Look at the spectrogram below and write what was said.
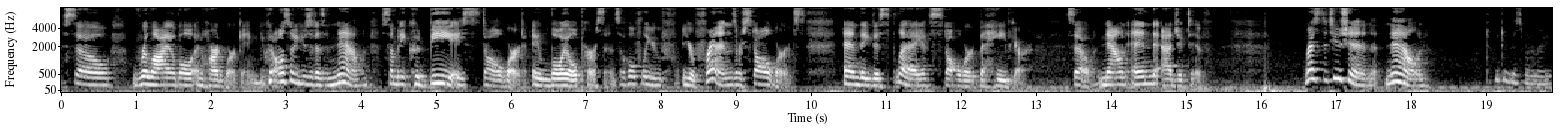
so reliable and hardworking. You could also use it as a noun. Somebody could be a stalwart, a loyal person. So hopefully you, your friends are stalwarts, and they display stalwart behavior. So noun and adjective. Restitution, noun we do this one already?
